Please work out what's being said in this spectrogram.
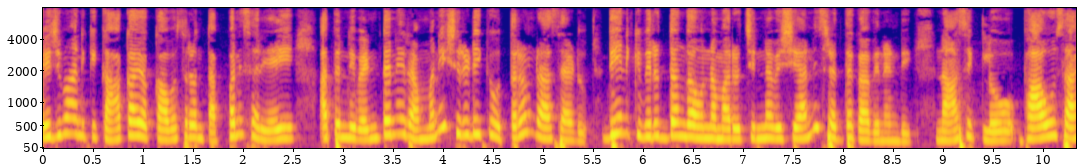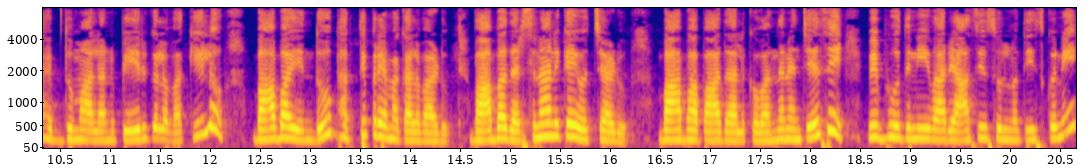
యజమానికి కాకా యొక్క అవసరం తప్పనిసరి అయి అతన్ని వెంటనే రమ్మని షిరిడీకి ఉత్తరం రాశాడు. దీనికి విరుద్ధంగా ఉన్న మరో చిన్న విషయాన్ని శ్రద్ధగా వినండి. నాసిక్లో భావు సాహెబ్ దుమాల్ అను పేరు గల వకీలు బాబా ఎందు భక్తి ప్రేమ గలవాడు. బాబా దర్శనానికై వచ్చాడు. బాబా పాదాలకు వందనం చేసి విభూతిని వారి ఆశీస్సులను తీసుకుని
